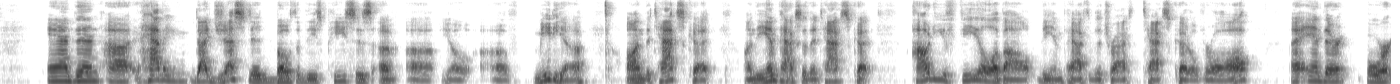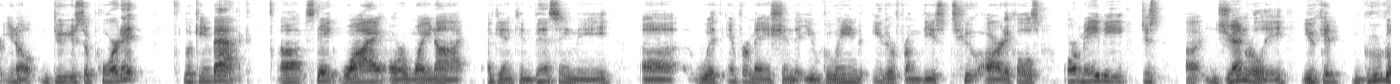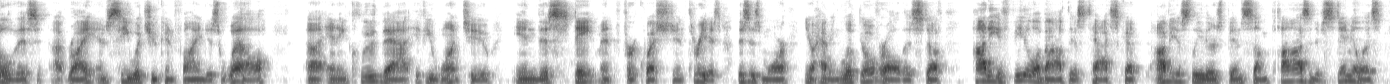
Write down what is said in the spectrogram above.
And then, uh, having digested both of these pieces of, uh, you know, of media on the tax cut, on the impacts of the tax cut, how do you feel about the impact of the tra- tax cut overall? Uh, and therefore, you know, do you support it? Looking back, uh, state why or why not. Again, convincing me uh, with information that you've gleaned either from these two articles or maybe just uh, generally you could Google this, uh, right, and see what you can find as well, uh, and include that if you want to in this statement for question three. Is this is more, you know, having looked over all this stuff, how do you feel about this tax cut? Obviously, there's been some positive stimulus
